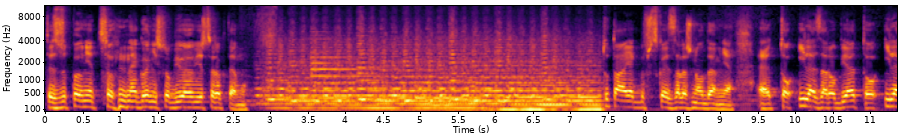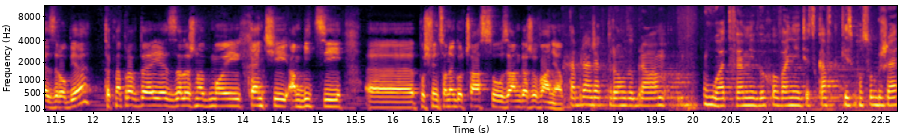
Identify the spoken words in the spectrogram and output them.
to jest zupełnie co innego niż robiłem jeszcze rok temu. Tutaj jakby wszystko jest zależne ode mnie. E, To ile zarobię, to ile zrobię, tak naprawdę jest zależne od mojej chęci, ambicji, e, poświęconego czasu, zaangażowania. Ta branża, którą wybrałam, ułatwia mi wychowanie dziecka w taki sposób, że e,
